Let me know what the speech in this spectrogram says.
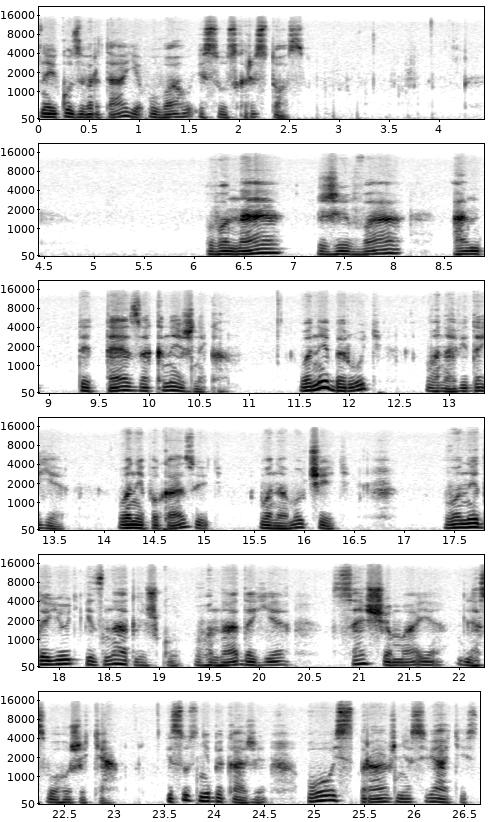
на яку звертає увагу Ісус Христос. Вона жива антитеза книжника. Вони беруть, вона віддає. Вони показують, вона мовчить. Вони дають із надлишку, вона дає все, що має для свого життя. Ісус ніби каже: ось справжня святість,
